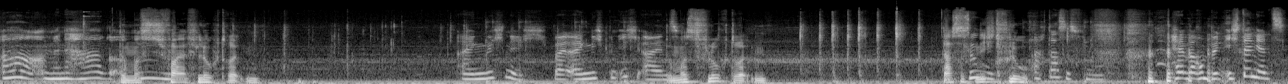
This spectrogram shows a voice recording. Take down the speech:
Ah, meine Haare. Du musst voll Fluch drücken. Eigentlich nicht, weil eigentlich bin ich Du eins. musst Fluch drücken. Das ist Fluch. nicht Fluch. Ach, das ist Fluch. Hä, warum bin ich denn jetzt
